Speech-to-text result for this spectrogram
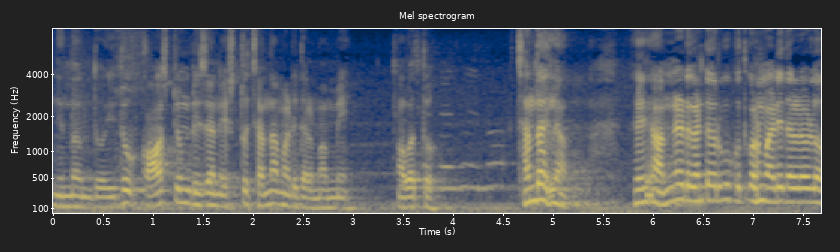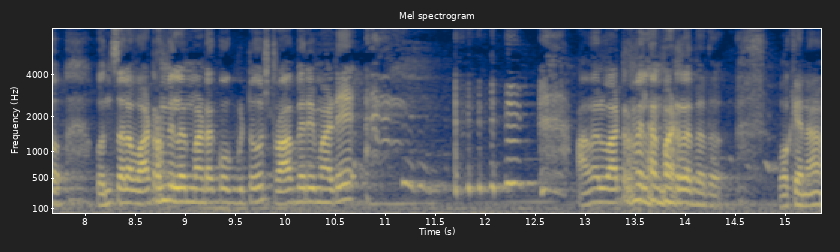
ನಿನ್ನೊಂದು ಇದು ಕಾಸ್ಟ್ಯೂಮ್ ಡಿಸೈನ್ ಎಷ್ಟು ಚಂದ ಮಾಡಿದ್ದಾಳೆ ಮಮ್ಮಿ. ಅವತ್ತು. ಚಂದ ಇಲ್ಲ. ಹನ್ನೆರಡು ಗಂಟೆವರೆಗೂ ಕುತ್ಕೊಂಡು ಮಾಡಿದ್ದಾಳೆ ಅವಳು. ಒಂದ್ಸಲ ವಾಟರ್ ಮಿಲನ್ ಮಾಡಕ್ಕೆ ಹೋಗ್ಬಿಟ್ಟು ಸ್ಟ್ರಾಬೆರಿ ಮಾಡಿ. ಆಮೇಲೆ ವಾಟರ್ ಮಿಲನ್ ಮಾಡಿರೋದು ಅದು. ಓಕೆನಾ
